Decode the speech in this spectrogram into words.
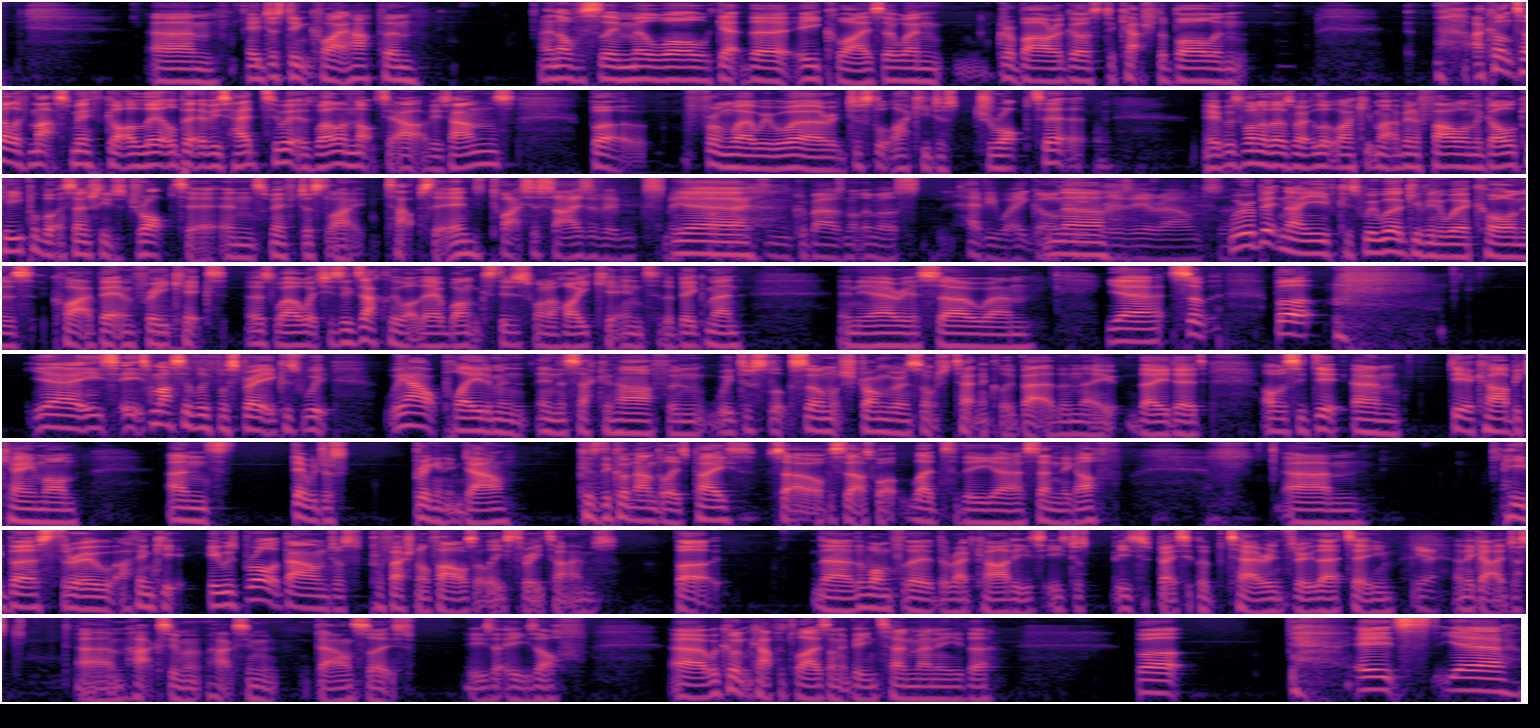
um, it just didn't quite happen. And obviously, Millwall get the equaliser when Grabara goes to catch the ball and I couldn't tell if Matt Smith got a little bit of his head to it as well and knocked it out of his hands, but from where we were, it just looked like he just dropped it. It was one of those where it looked like it might have been a foul on the goalkeeper, but essentially just dropped it, and Smith just like taps it in. Twice the size of him, Smith. Yeah. And Grabara's not the most heavyweight goalkeeper, No. is he, around? So. We're a bit naive because we were giving away corners quite a bit and free kicks as well, which is exactly what they want because they just want to hike it into the big men in the area. So um, yeah, so but yeah, it's it's massively frustrating because we we outplayed them in, in the second half and we just looked so much stronger and so much technically better than they they did. Obviously, Di- um, Diakhaby came on and they were just bringing him down because they couldn't handle his pace. So obviously that's what led to the uh, sending off. Um, he burst through. I think he, he was brought down just professional fouls at least three times, but the the one for the, the red card, he's he's just he's just basically tearing through their team, Yeah. and the guy just um, hacks him hacks him down. So it's he's he's off. Uh, we couldn't capitalise on it being ten men either, but it's yeah,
